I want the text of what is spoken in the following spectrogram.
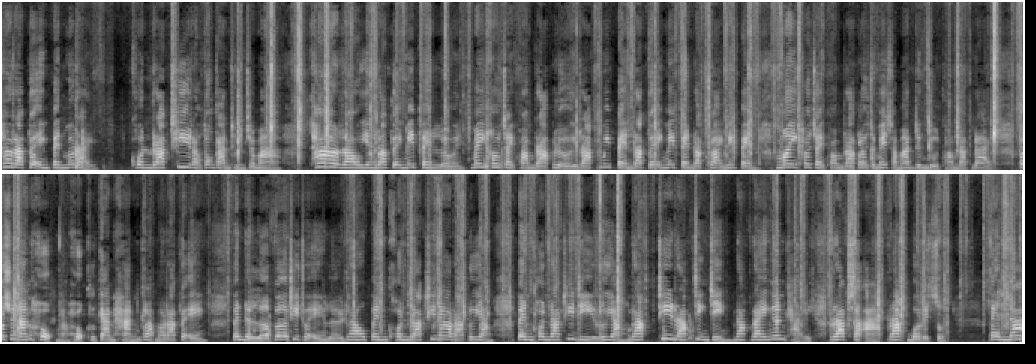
ถ้ารักตัวเองเป็นเมื่อไหร่ คนรักที่เราต้องการถึงจะมา ถ้าเรายังรักตัวเองไม่เป็นเลย ไม่เข้าใจความรักเลย รักไม่เป็นรักตัวเองไม่เป็นรักใครไม่เป็น ไม่เข้าใจความรักเราจะไม่สามารถดึงดูดความรักได้ เพราะฉะนั้นหกอะหกคือการหันกลับมารักตัวเอง เป็น the lover ที่ตัวเองเลย เราเป็นคนรักที่น่ารักหรือยังเป็นคนรักที่ดีหรือยังรักที่รักจริง ๆ รักไร้เงื่อนไข รักสะอาดรักบริสุทธิ์ เป็นได้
